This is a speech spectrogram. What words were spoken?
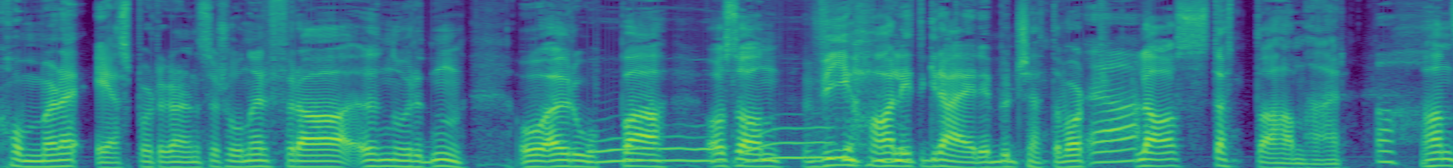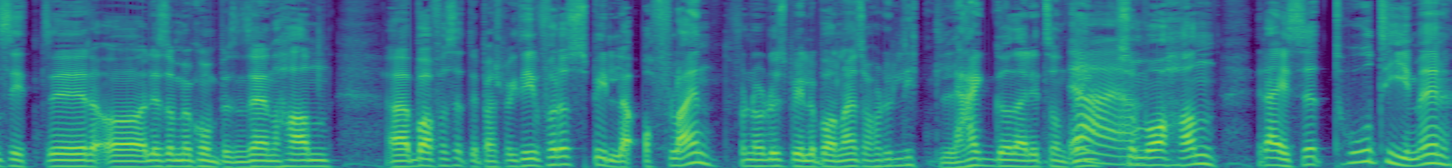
kommer det e-sportorganisasjoner fra eh, Norden og Europa Oh, og sånn. Vi har litt greier i budsjettet vårt. Ja. La oss støtte han her. Oh. Han sitter og liksom med kompisen sin. Han, uh, bare for å sette i perspektiv, for å spille offline, for når du spiller på online, så har du litt lag, og det er litt sånne ting, Ja, ja. så må han reise to timer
